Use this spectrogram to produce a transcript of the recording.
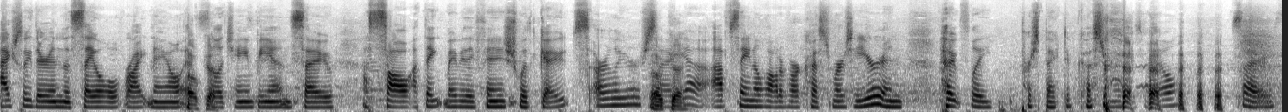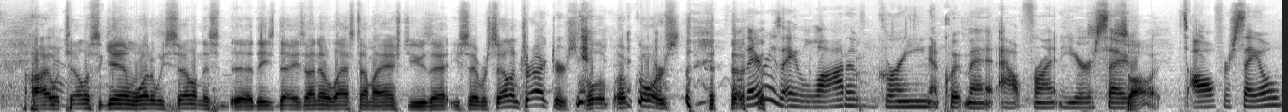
Actually they're in the sale right now at Okay. Sale of Champions. So I saw, I think maybe they finished with goats earlier. So Okay. yeah, I've seen a lot of our customers here, and hopefully prospective customers as well. So All right, well, tell us again, what are we selling this uh, these days? I know last time I asked you that, you said we're selling tractors. well, of, of course. well, there is a lot of green equipment out front here. So Saw it. It's all for sale.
